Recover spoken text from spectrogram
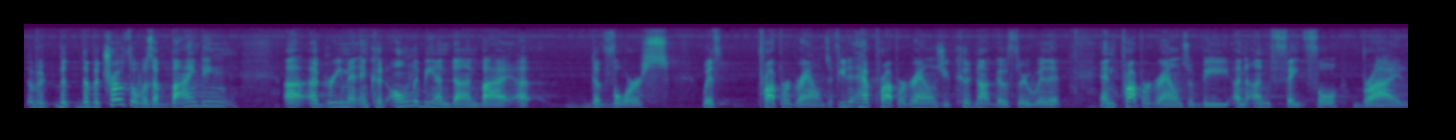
The, betrothal was a binding uh, agreement and could only be undone by a divorce with proper grounds. If you didn't have proper grounds, you could not go through with it and proper grounds would be an unfaithful bride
